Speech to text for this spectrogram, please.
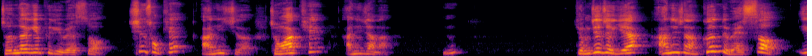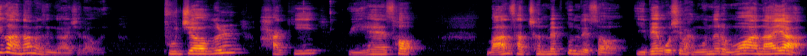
전자개표기 왜 써? 신속해? 아니잖아. 정확해? 아니잖아. 응? 경제적이야? 아니잖아. 그런데 왜 써? 이거 하나만 생각하시라고요. 부정을 하기 위해서 14,000 몇 군데서 251군데를 모아놔야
